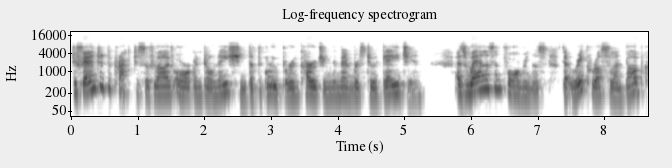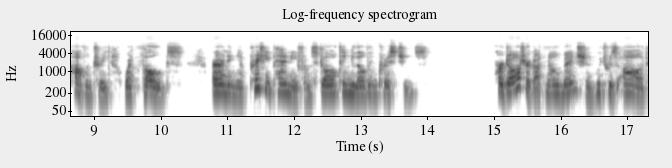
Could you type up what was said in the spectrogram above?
defended the practice of live organ donation that the group were encouraging the members to engage in, as well as informing us that Rick Russell and Bob Coventry were thugs, earning a pretty penny from stalking loving Christians. Her daughter got no mention, which was odd,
